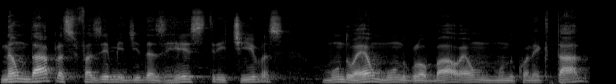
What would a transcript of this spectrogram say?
Não dá para se fazer medidas restritivas. O mundo é um mundo global, é um mundo conectado.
